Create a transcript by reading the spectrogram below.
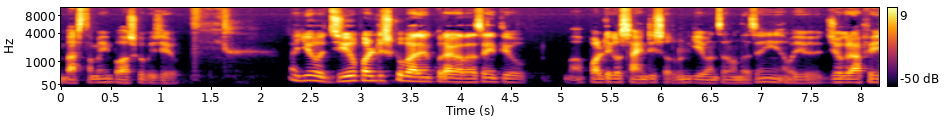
वास्तवमै बहसको विषय हो। यो जियो पोलिटिक्सको बारेमा कुरा गर्दा चाहिँ त्यो पोलिटिकल साइन्टिस्टहरू पनि के भन्छन् भन्दा चाहिँ अब यो geography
